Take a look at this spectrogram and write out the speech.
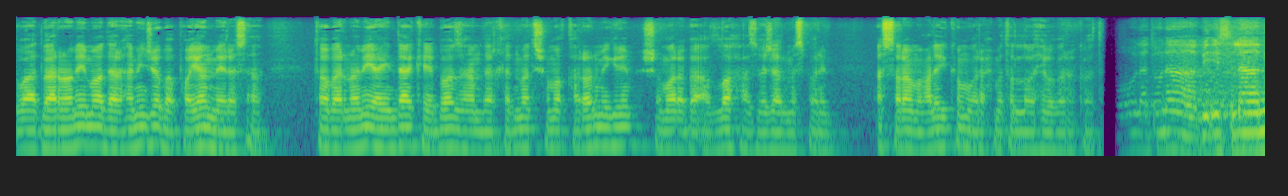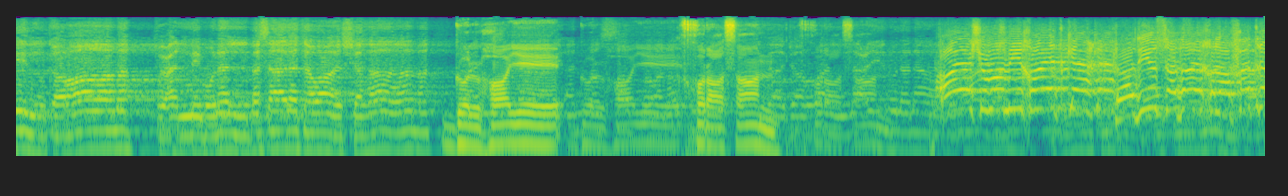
و برنامه ما در همین جا به پایان می‌رسه. تا برنامه آینده که باز هم در خدمت شما قرار می‌گیریم شما را به الله عزوجل مسپاریم السلام علیکم و رحمت الله و برکاته. دولتنا بإسلام الكرامة تعلمنا البسالة والشهامة. گلهای گلهای خراسان. آیا شما می‌خواهید که رادیو صدای خلافت را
